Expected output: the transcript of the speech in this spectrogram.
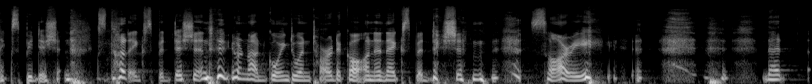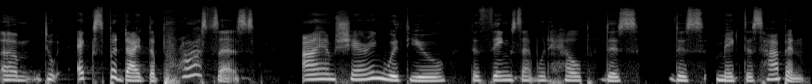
expedition. it's not expedition. You're not going to Antarctica on an expedition. Sorry. that um, to expedite the process, I am sharing with you the things that would help this this make this happen.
